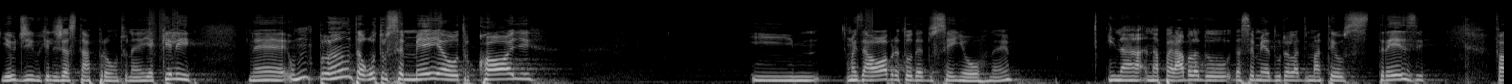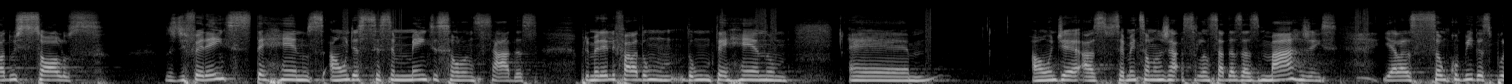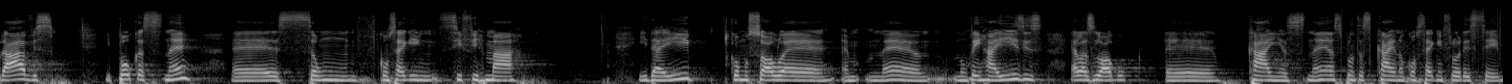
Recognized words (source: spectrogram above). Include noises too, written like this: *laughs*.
E eu digo que ele já está pronto, né? E aquele né? Um planta, outro semeia, outro colhe. E, mas a obra toda é do Senhor. Né? E na, na parábola do, da semeadura lá de Mateus 13, fala dos solos, dos diferentes terrenos onde as sementes são lançadas. Primeiro ele fala de um, de um terreno é, onde as sementes são lançadas às margens e elas são comidas por aves e poucas, né? é, são, conseguem se firmar. E daí, como o solo é, é né, não tem raízes, elas logo é, caem, as, né, as plantas caem, não conseguem florescer.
